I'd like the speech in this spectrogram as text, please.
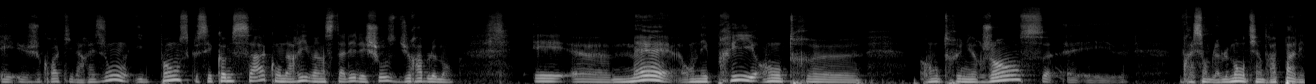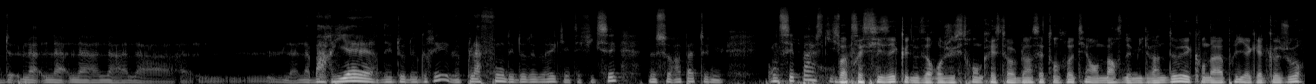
et je crois qu'il a raison, il pense que c'est comme ça qu'on arrive à installer les choses durablement. Et, euh, mais on est pris entre, euh, entre une urgence, et vraisemblablement on ne tiendra pas les deux- la, la- la- la- barrière des 2 degrés, le plafond des 2 degrés qui a été fixé, ne sera pas tenu. On ne sait pas ce qui On se va passe. préciser que nous enregistrons Christophe Blain cet entretien en mars 2022 et qu'on a appris il y a quelques jours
